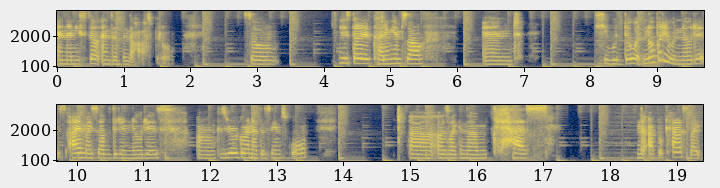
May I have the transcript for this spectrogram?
and then he still ends up in the hospital. So he started cutting himself and he would do it. Nobody would notice. I myself didn't notice because um, we were going at the same school. Uh, i was like in the class in the upper class like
